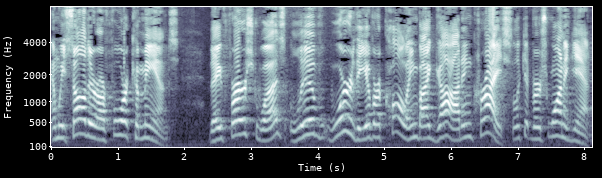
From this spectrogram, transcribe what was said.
And we saw there are four commands. The first was live worthy of our calling by God in Christ. Look at verse 1 again.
